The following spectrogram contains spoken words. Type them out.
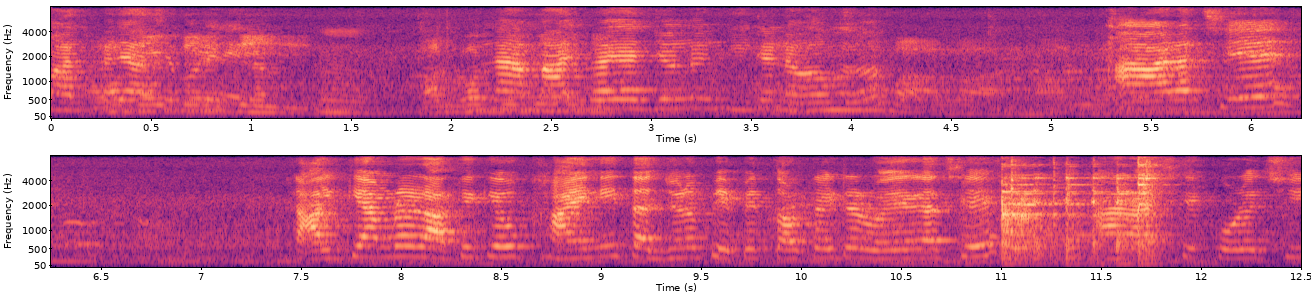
মাছ ভাজা আছে বলে নিলাম। না মাছ ভাজার জন্য ঘিটা নেওয়া হলো। আর আছে কালকে আমরা রাতে কেউ খাইনি তার জন্য পেঁপের তরকারিটা রয়ে গেছে। আর আজকে করেছি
